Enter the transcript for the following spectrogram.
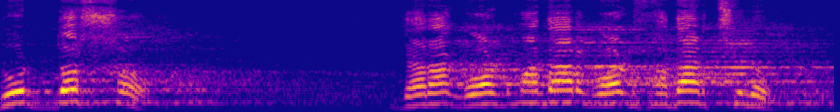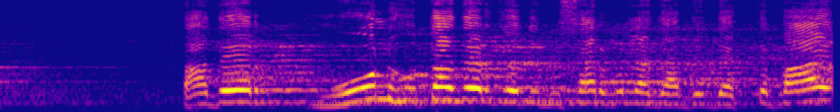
দুর্দর্শ যারা গডমাদার, গডফাদার ছিল, তাদের মূল হুতাদের যদি বিচারগুলো জাতি দেখতে পায়,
